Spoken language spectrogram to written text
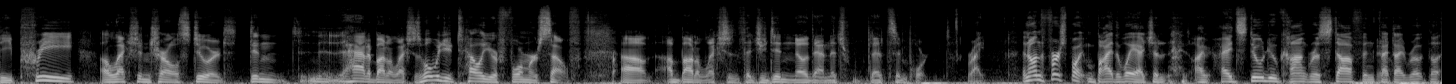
the pre-election Charles Stewart didn't had about elections. What would you tell your former self uh, about elections that you didn't know then? That's that's important. Right. And on the first point, by the way, I should I, I still do Congress stuff. In fact, I wrote the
